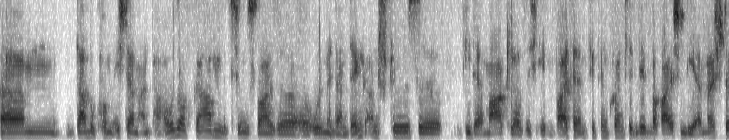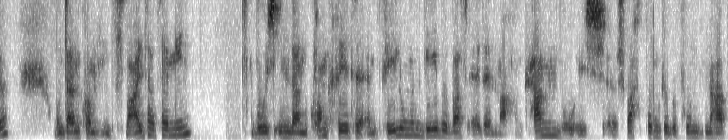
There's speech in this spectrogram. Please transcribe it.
Ähm, da bekomme ich dann ein paar Hausaufgaben beziehungsweise äh, hole mir dann Denkanstöße, wie der Makler sich eben weiterentwickeln könnte in den Bereichen, die er möchte. Und dann kommt ein zweiter Termin, wo ich ihm dann konkrete Empfehlungen gebe, was er denn machen kann, wo ich äh, Schwachpunkte gefunden habe,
